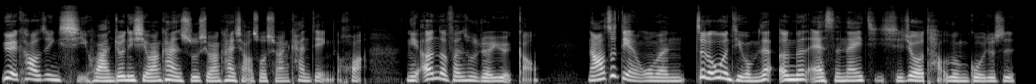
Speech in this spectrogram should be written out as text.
越靠近喜欢，就你喜欢看书、喜欢看小说、喜欢看电影的话，你 N 的分数就会越高。然后这点，我们这个问题我们在 N 跟 S 那一集其实就有讨论过，就是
